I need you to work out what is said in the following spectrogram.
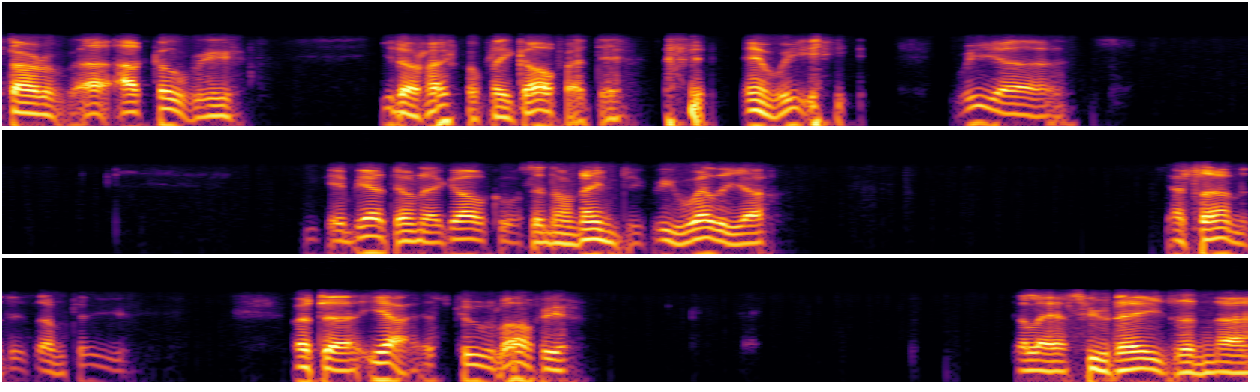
start of uh, October here. You know, high school play golf out there, and we we uh you can't be out there on that golf course in no 90 degree weather, y'all. That sun to do something to you. But uh, yeah, it's cool off here the last few days, and uh,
